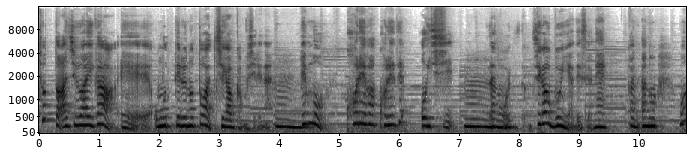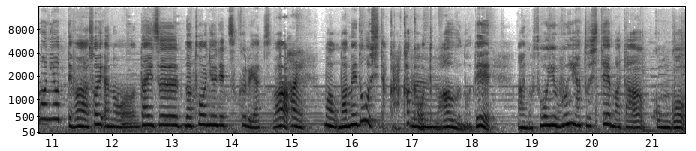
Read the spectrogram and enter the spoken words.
ちょっと味わいが、えー思ってるのとは違うかもしれない。うん。でもこれはこれで美味しい、うん。あの違う分野ですよね。ああのものによってはそういうあの大豆の豆乳で作るやつは、はい。まあ、豆同士だからカカオとも合うので、あのそういう分野としてまた今後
